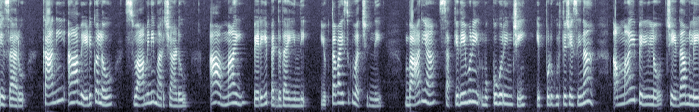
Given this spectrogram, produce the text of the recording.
చేశారు. కానీ ఆ వేడుకలో స్వామిని మరిచాడు. ఆ అమ్మాయి పెరిగి పెద్దదయ్యింది. యుక్త వయసుకు వచ్చింది. భార్య సత్యదేవుని ముక్కు గురించి ఎప్పుడు గుర్తు చేసినా అమ్మాయి పెళ్ళిలో చేద్దాంలే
